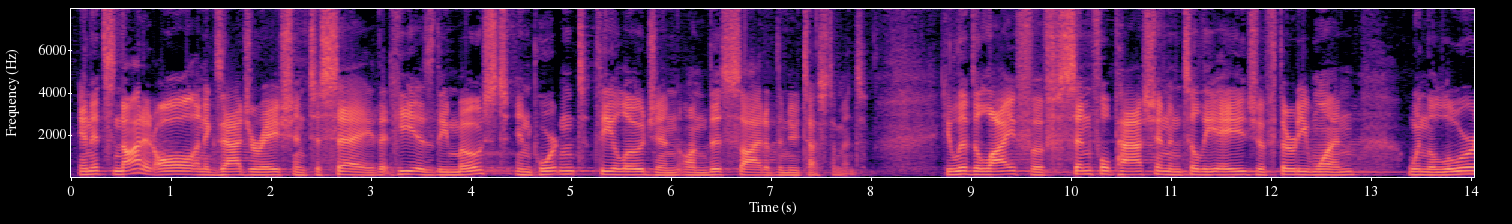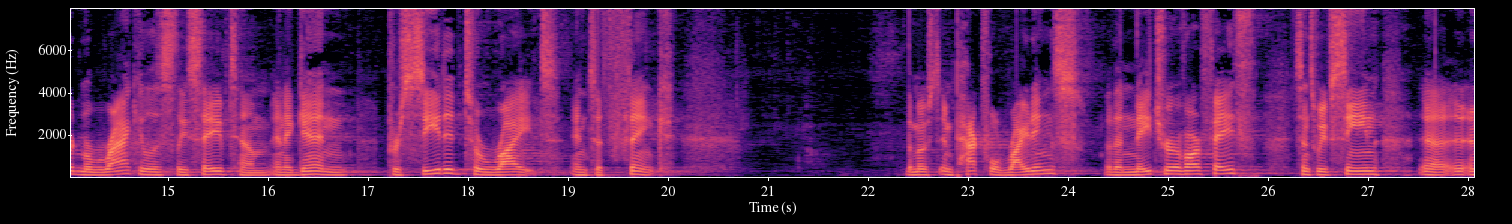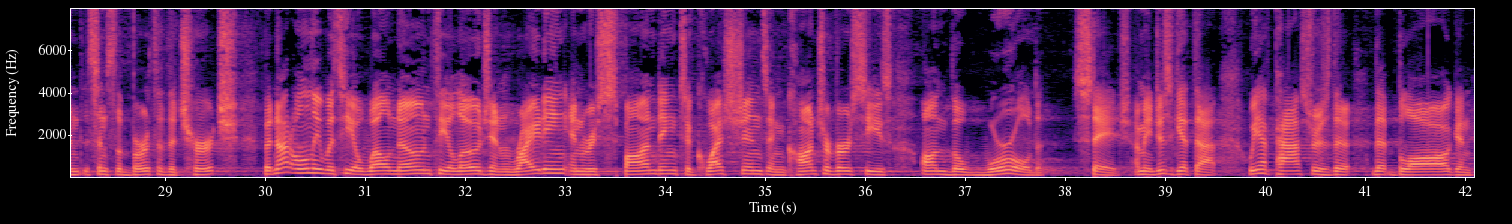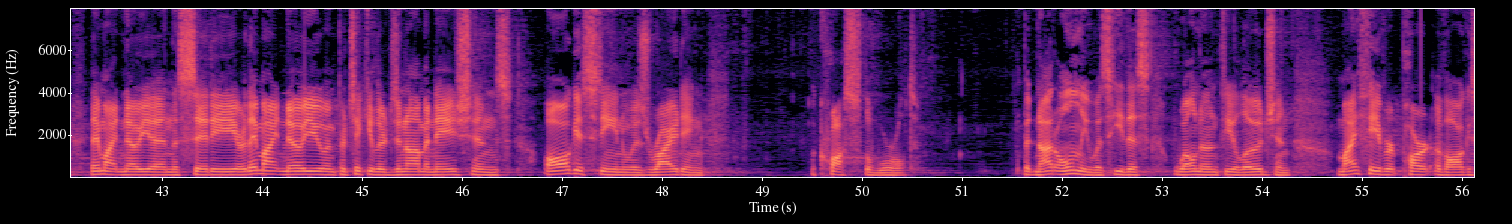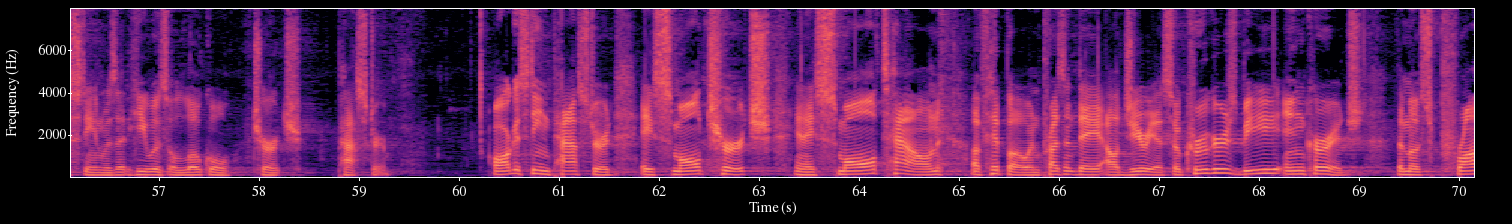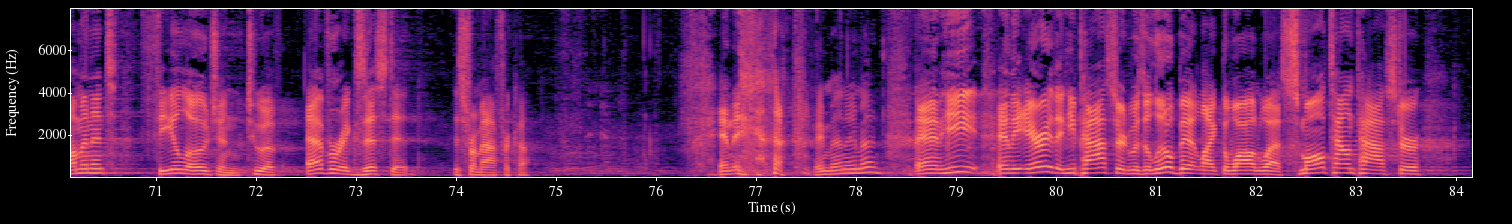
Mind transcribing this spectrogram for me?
And it's not at all an exaggeration to say that he is the most important theologian on this side of the New Testament. He lived a life of sinful passion until the age of 31 when the Lord miraculously saved him and again proceeded to write and to think the most impactful writings of the nature of our faith since we've seen uh, and since the birth of the church. But not only was he a well known theologian writing and responding to questions and controversies on the world stage. I mean, just get that. We have pastors that, that blog and they might know you in the city or they might know you in particular denominations. Augustine was writing across the world. But not only was he this well known theologian, my favorite part of Augustine was that he was a local church pastor. Augustine pastored a small church in a small town of Hippo in present day Algeria. So, Krugers, be encouraged. The most prominent theologian to have ever existed is from Africa. And amen, amen. And he and the area that he pastored was a little bit like the Wild West. Small town pastor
